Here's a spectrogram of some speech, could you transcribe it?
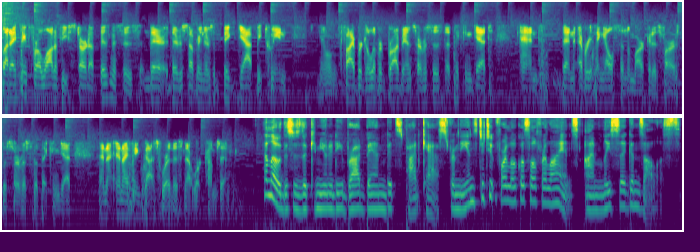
But I think for a lot of these startup businesses, they're they're discovering there's a big gap between you know fiber delivered broadband services that they can get and then everything else in the market as far as the service that they can get. And and I think that's where this network comes in. Hello, this is the Community Broadband Bits podcast from the Institute for Local Self Reliance. I'm Lisa Gonzalez.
